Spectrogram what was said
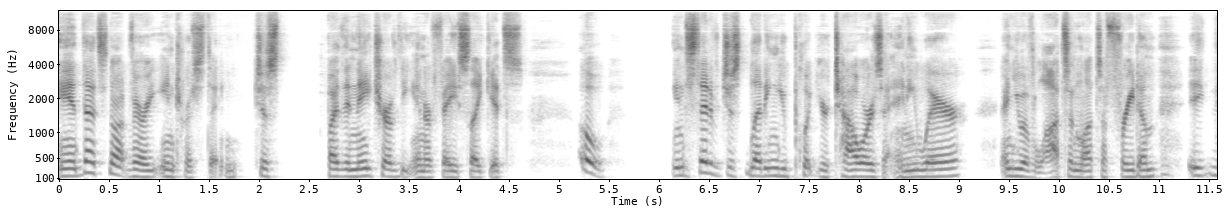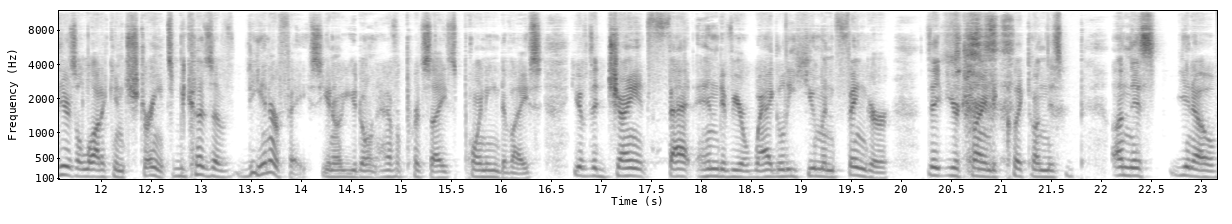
And that's not very interesting, just by the nature of the interface, like it's, oh, instead of just letting you put your towers anywhere, and you have lots and lots of freedom, it, there's a lot of constraints because of the interface. You know, you don't have a precise pointing device. You have the giant fat end of your waggly human finger that you're trying to click on this, on this, you know,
